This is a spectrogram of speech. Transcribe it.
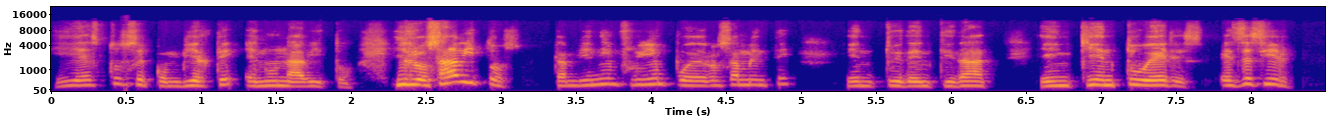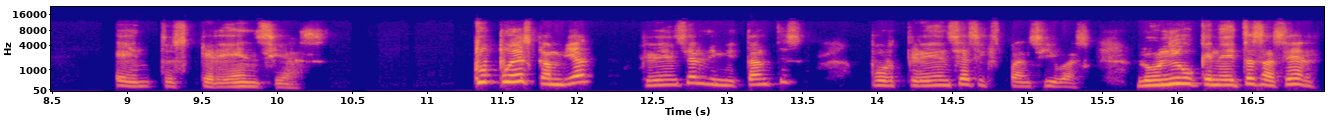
Y esto se convierte en un hábito. Y los hábitos también influyen poderosamente en tu identidad, en quién tú eres, es decir, en tus creencias. Tú puedes cambiar creencias limitantes por creencias expansivas. Lo único que necesitas hacer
